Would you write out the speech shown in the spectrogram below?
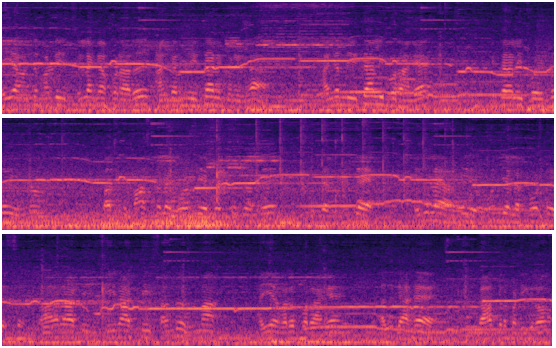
ஐயா வந்து மறுபடியும் ஸ்ரீலங்கா போகிறாரு அங்கேருந்து இட்டாலி போனீங்களா? அங்கேருந்து இட்டாலி போகிறாங்க இட்டாலி போயிட்டு இன்னும் பத்து மாதத்தில் குழந்தைய பெற்றுட்டு வந்து இந்த இந்த இதில் வந்து ஊஞ்சலில் போட்டு பாராட்டி சீராட்டி சந்தோஷமாக ஐயா வர போகிறாங்க அதுக்காக பிரார்த்தனை பண்ணிக்கிறோம்.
